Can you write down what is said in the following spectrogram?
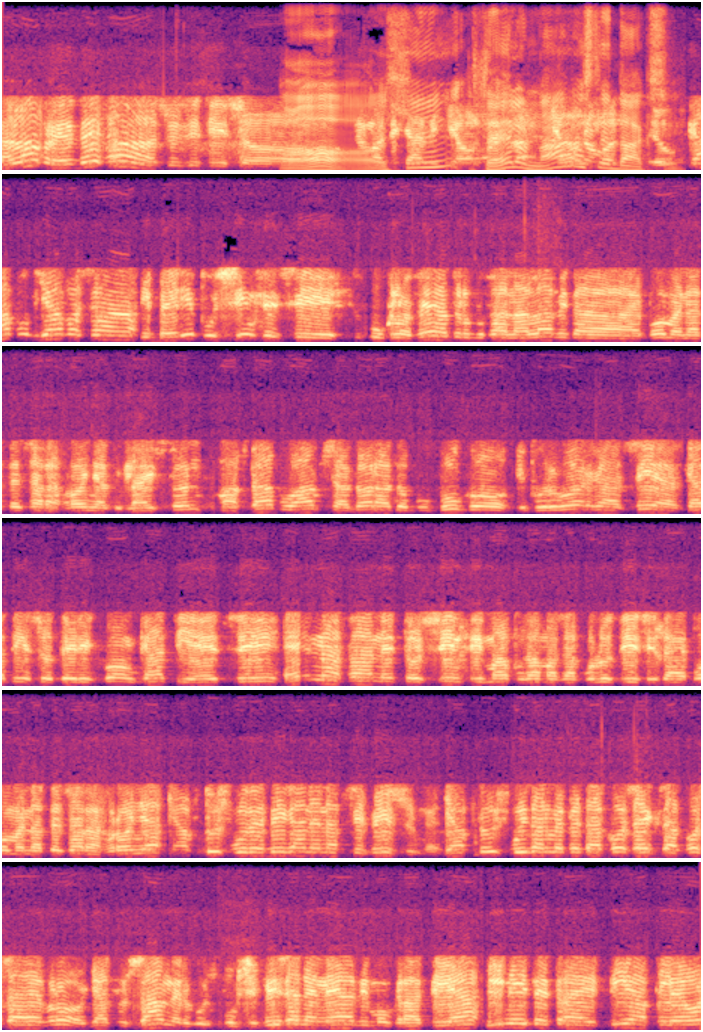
Καλά, βρε, δεν δεν θα σου ζητήσω. Ω, εσύ θέλω να είμαστε εντάξει. Κάπου διάβασα την περίπου σύνθεση του κουκλοθέατρου που θα αναλάβει τα επόμενα τέσσερα χρόνια τουλάχιστον. Με αυτά που άκουσα τώρα τον Μπουμπούκο, Υπουργό Εργασίας, κάτι εσωτερικών, κάτι έτσι. Ένα θα είναι το σύνθημα που θα μας ακολουθήσει τα επόμενα τέσσερα χρόνια για αυτούς που δεν πήγανε να ψηφίσουν. Για αυτούς που ήταν με 500-600 ευρώ. Για τους άνεργους που ψηφίσανε Νέα Δημοκρατία. Είναι η τετραετία πλέον.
